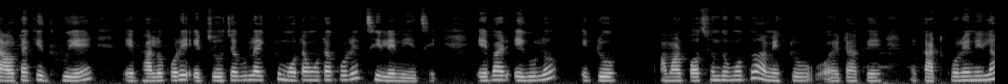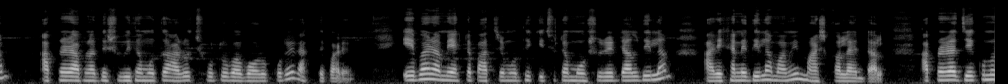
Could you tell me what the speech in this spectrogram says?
লাউটাকে ধুয়ে এ ভালো করে এর চৌচাগুলো একটু মোটা মোটা করে ছিলে নিয়েছি। এবার এগুলো একটু আমার পছন্দ মতো আমি একটু এটাকে কাট করে নিলাম। আপনারা আপনাদের সুবিধা মতো আরও ছোট বা বড় করে রাখতে পারেন। এবার আমি একটা পাত্রের মধ্যে কিছুটা মসুরের ডাল দিলাম আর এখানে দিলাম আমি মাসকলাইয়ের ডাল। আপনারা যে কোনো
